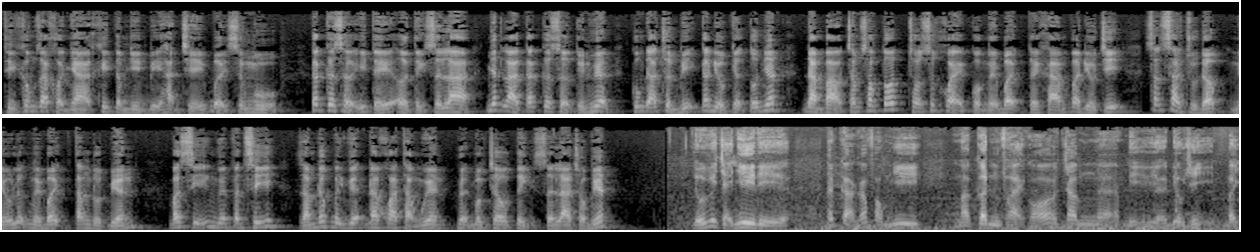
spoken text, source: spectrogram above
thì không ra khỏi nhà khi tầm nhìn bị hạn chế bởi sương mù. Các cơ sở y tế ở tỉnh Sơn La, nhất là các cơ sở tuyến huyện, cũng đã chuẩn bị các điều kiện tốt nhất, đảm bảo chăm sóc tốt cho sức khỏe của người bệnh tới khám và điều trị, sẵn sàng chủ động nếu lượng người bệnh tăng đột biến. Bác sĩ Nguyễn Văn Sĩ, Giám đốc Bệnh viện Đa khoa Thảo Nguyên, huyện Mộc Châu, tỉnh Sơn La cho biết. Đối với trẻ nhi thì tất cả các phòng nhi mà cần phải có trang ờ, bị ờ, điều trị bệnh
